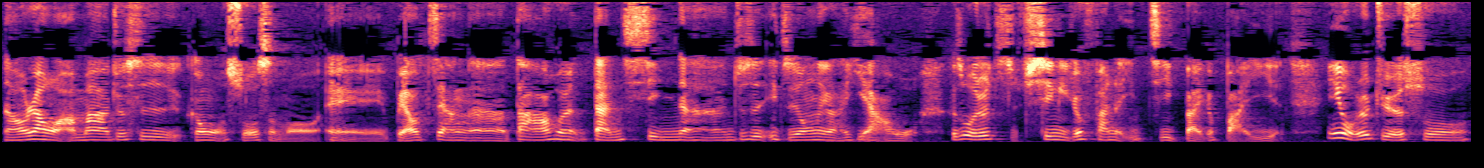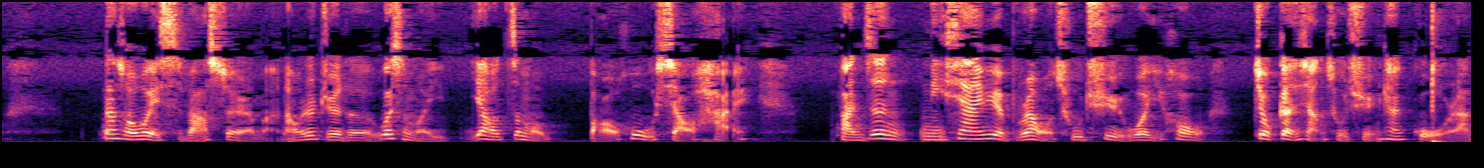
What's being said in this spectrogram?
然后让我阿妈就是跟我说什么，哎，不要这样啊，大家会很担心啊，就是一直用那个来压我，可是我就心里就翻了一几百个白眼，因为我就觉得说那时候我也十八岁了嘛，然后我就觉得为什么要这么保护小孩？反正你现在越不让我出去，我以后就更想出去。你看，果然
